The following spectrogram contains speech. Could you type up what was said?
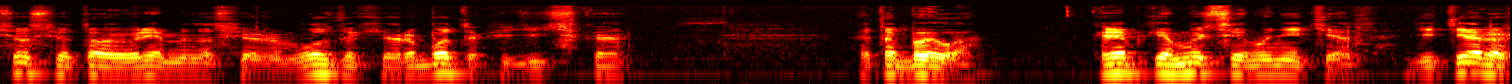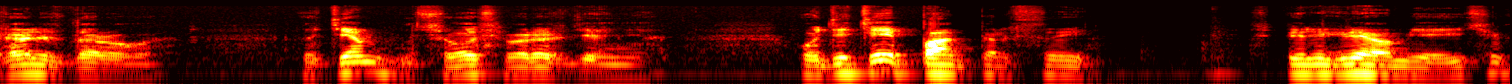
Все святое время на свежем воздухе, работа физическая. Это было. Крепкие мышцы, иммунитет. Детей рожали здоровых. Затем началось вырождение. У детей памперсы с перегревом яичек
